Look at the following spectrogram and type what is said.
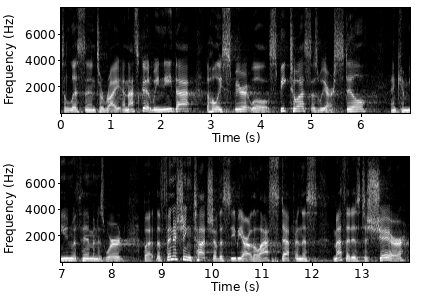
to listen, to write, and that's good. We need that. The Holy Spirit will speak to us as we are still and commune with Him and His Word. But the finishing touch of the CBR, the last step in this method, is to share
